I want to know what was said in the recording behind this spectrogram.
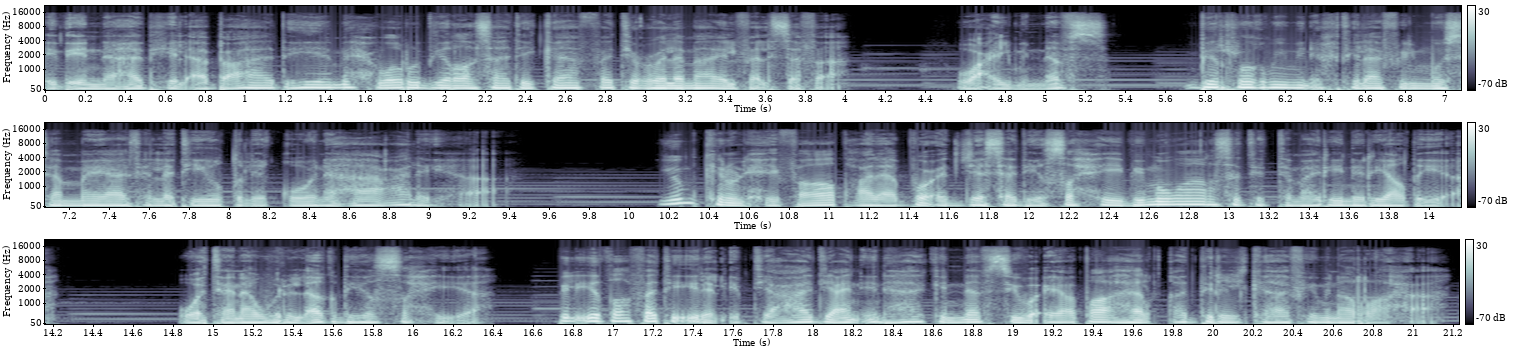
إذ إن هذه الأبعاد هي محور دراسات كافة علماء الفلسفة وعلم النفس بالرغم من اختلاف المسميات التي يطلقونها عليها. يمكن الحفاظ على بعد جسدي صحي بممارسة التمارين الرياضية وتناول الأغذية الصحية بالإضافة إلى الابتعاد عن إنهاك النفس وإعطائها القدر الكافي من الراحة.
